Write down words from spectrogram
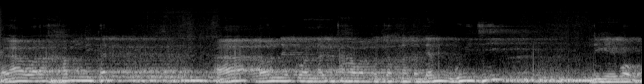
da ngaa war a xam ni kat ah loolu nekkoon nag taxawal ko jox na te dem wuy ji liggéey boobu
